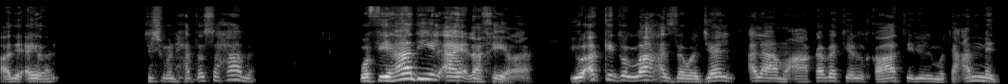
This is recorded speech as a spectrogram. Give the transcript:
هذه أيضا تشمل حتى الصحابة. وفي هذه الآية الأخيرة يؤكد الله عز وجل على معاقبة القاتل المتعمد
